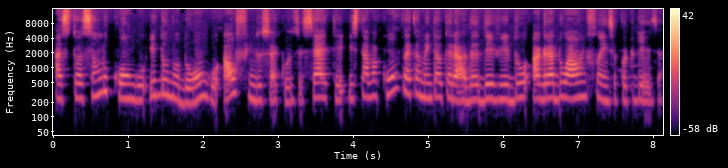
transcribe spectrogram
A situação do Congo e do Nodongo ao fim do século XVII estava completamente alterada devido à gradual influência portuguesa.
